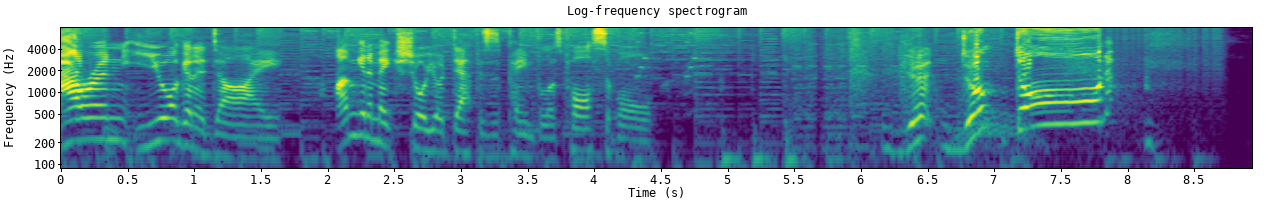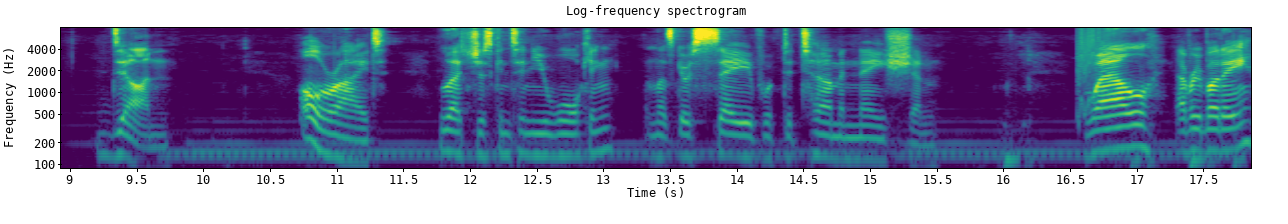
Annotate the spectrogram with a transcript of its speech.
Aaron, you are gonna die. I'm gonna make sure your death is as painful as possible. Get dumped on! Done. Alright, let's just continue walking, and let's go save with determination. Well, everybody,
